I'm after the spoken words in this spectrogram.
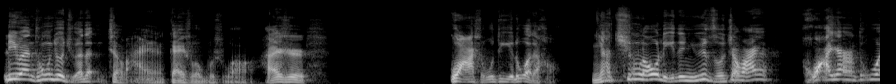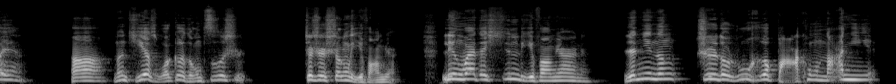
李万通就觉得这玩意儿该说不说，还是瓜熟蒂落的好。你看青楼里的女子，这玩意儿花样多呀，啊，能解锁各种姿势，这是生理方面。另外，在心理方面呢，人家能知道如何把控拿捏，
